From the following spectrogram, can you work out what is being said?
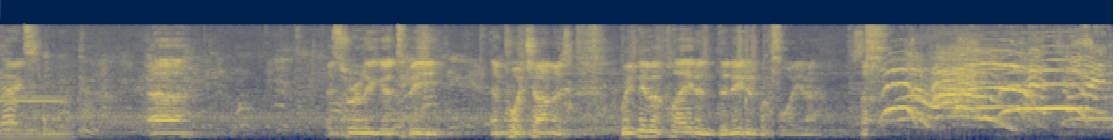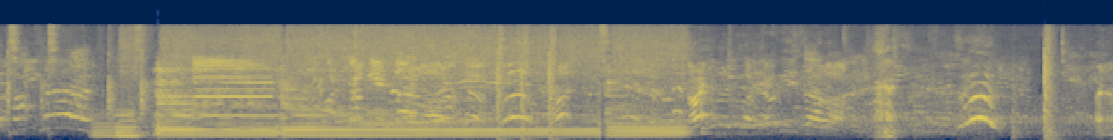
Thanks. Uh, it's really good to be in Port Chalmers. We've never played in Dunedin before, you know. So I don't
